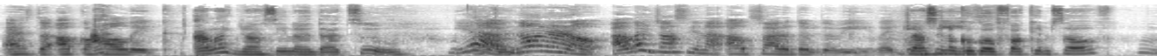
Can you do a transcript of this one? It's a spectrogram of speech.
as the alcoholic. I like John Cena in that too. yeah, no, no, no. I like John Cena outside of WWE. Like John Cena could go fuck himself. Hmm,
